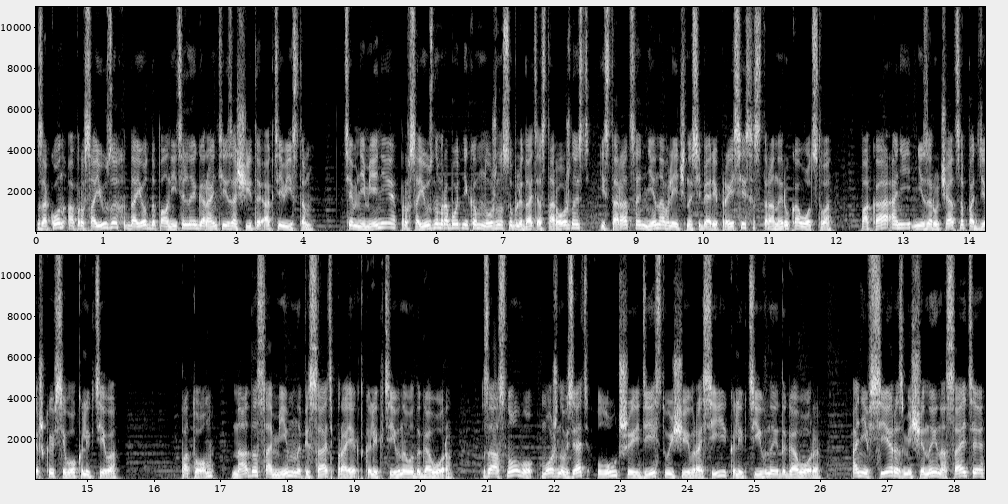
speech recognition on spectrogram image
Закон о профсоюзах дает дополнительные гарантии защиты активистам. Тем не менее, профсоюзным работникам нужно соблюдать осторожность и стараться не навлечь на себя репрессий со стороны руководства, пока они не заручатся поддержкой всего коллектива. Потом надо самим написать проект коллективного договора. За основу можно взять лучшие действующие в России коллективные договоры. Они все размещены на сайте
